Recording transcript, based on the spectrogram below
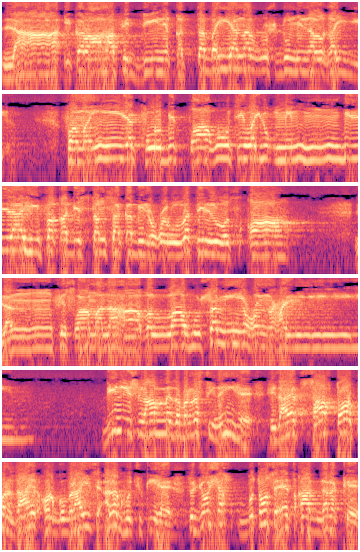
لا اکراہ فی الدین قد تبین الرشد من الغی۔ فمن يكفر بالطاغوت ويؤمن بالله فقد استمسك بالعروة الوثقى لن فصام لها والله سميع عليم۔ دین اسلام میں زبردستی نہیں ہے۔ ہدایت صاف طور پر ظاہر اور گمراہی سے الگ ہو چکی ہے۔ تو جو شخص بتوں سے اعتقاد نہ رکھے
